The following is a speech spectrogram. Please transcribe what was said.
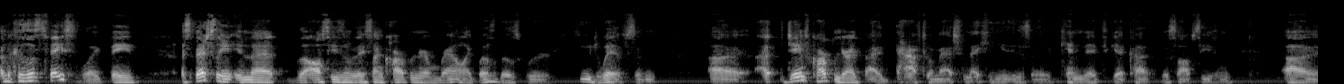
because let's face it, like they, especially in that the offseason where they signed Carpenter and Brown, like both of those were huge whiffs. And uh, I, James Carpenter, I, I, have to imagine that he is a candidate to get cut this offseason. Uh,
